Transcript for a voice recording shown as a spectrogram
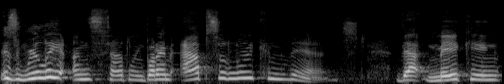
is really unsettling. But I'm absolutely convinced that making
